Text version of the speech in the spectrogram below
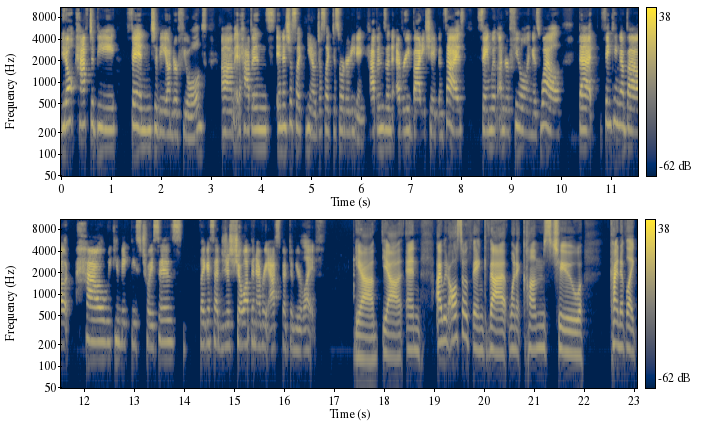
You don't have to be thin to be underfueled. Um, it happens, and it's just like, you know, just like disordered eating happens in every body shape and size. Same with underfueling as well. That thinking about how we can make these choices, like I said, to just show up in every aspect of your life. Yeah, yeah. And I would also think that when it comes to kind of like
